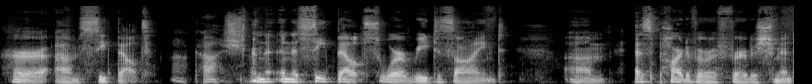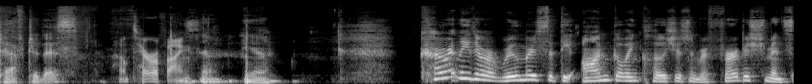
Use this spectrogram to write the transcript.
her um, seatbelt, Oh gosh. and the, and the seatbelts were redesigned um, as part of a refurbishment after this. How terrifying. So, yeah. Currently, there are rumors that the ongoing closures and refurbishments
